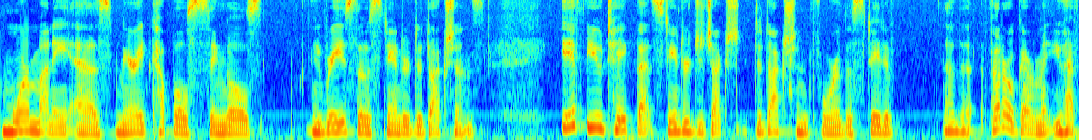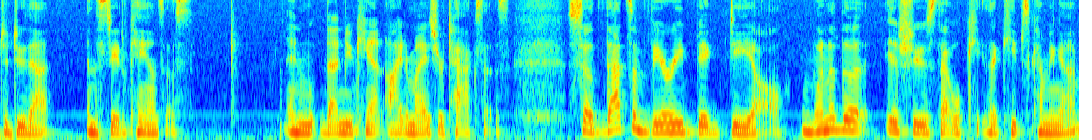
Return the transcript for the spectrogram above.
more money as married couples, singles. He raised those standard deductions. If you take that standard deduction, deduction for the state of uh, the federal government, you have to do that in the state of Kansas, and then you can't itemize your taxes. So that's a very big deal. One of the issues that will keep, that keeps coming up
